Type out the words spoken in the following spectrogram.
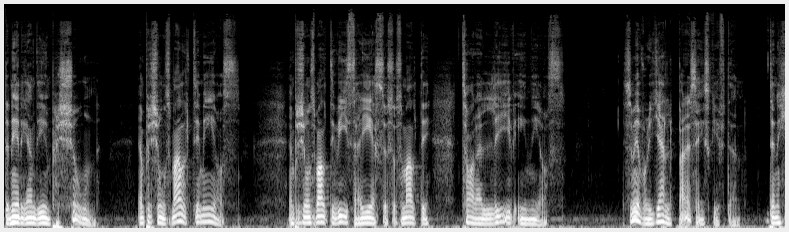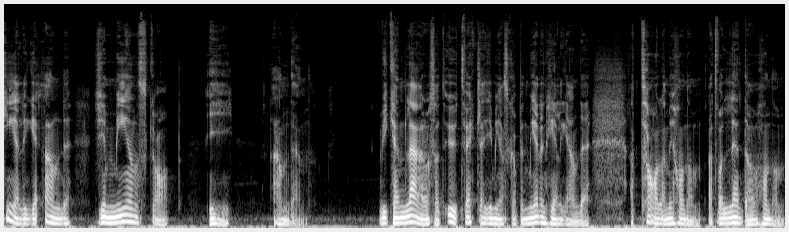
Den helige ande är ju en person. En person som alltid är med oss. En person som alltid visar Jesus och som alltid talar liv in i oss. Som är vår hjälpare, säger skriften. Den helige ande, gemenskap i anden. Vi kan lära oss att utveckla gemenskapen med den helige Ande. Att tala med honom, att vara ledda av honom.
